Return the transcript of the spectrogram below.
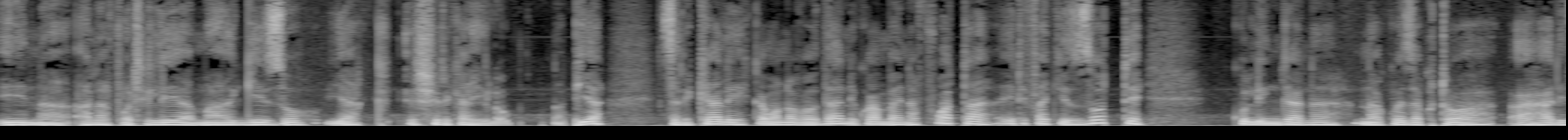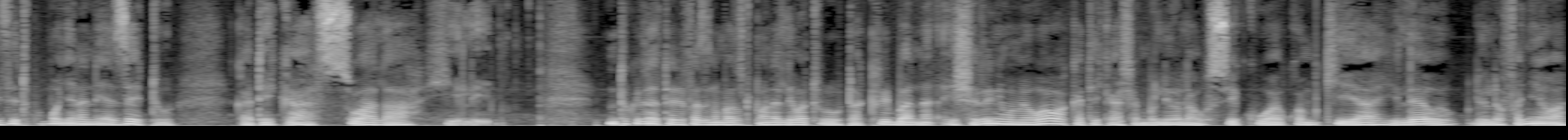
ina anafuatilia maagizo ya shirika hilo, na pia serikali kama unavyodhani kwamba inafuata itifaki zote kulingana na kuweza kutoa ahadi zetu pamoja na nia zetu katika swala hili. Tukiendelea taarifa zingine ambazo tumeandalia, watu takriban ishirini wameuawa katika shambulio la usiku wa kuamkia hii leo lililofanyiwa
